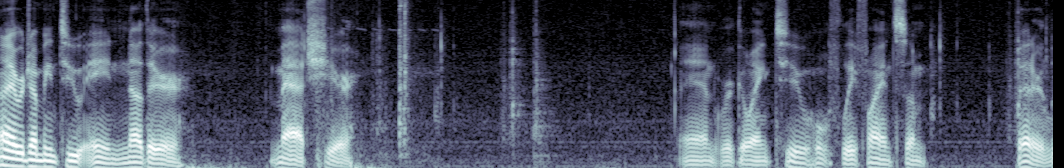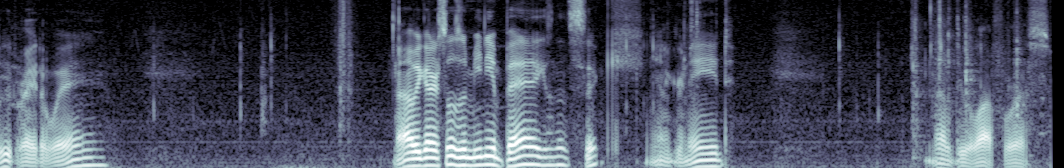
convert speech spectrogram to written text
All right, we're jumping to another match here. And we're going to hopefully find some better loot right away. Oh, we got ourselves a medium bag. Isn't that sick? And a grenade. That'll do a lot for us.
